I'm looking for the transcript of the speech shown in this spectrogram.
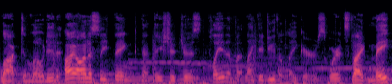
locked and loaded. I honestly think that they should just play them like they do the Lakers, where it's like make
